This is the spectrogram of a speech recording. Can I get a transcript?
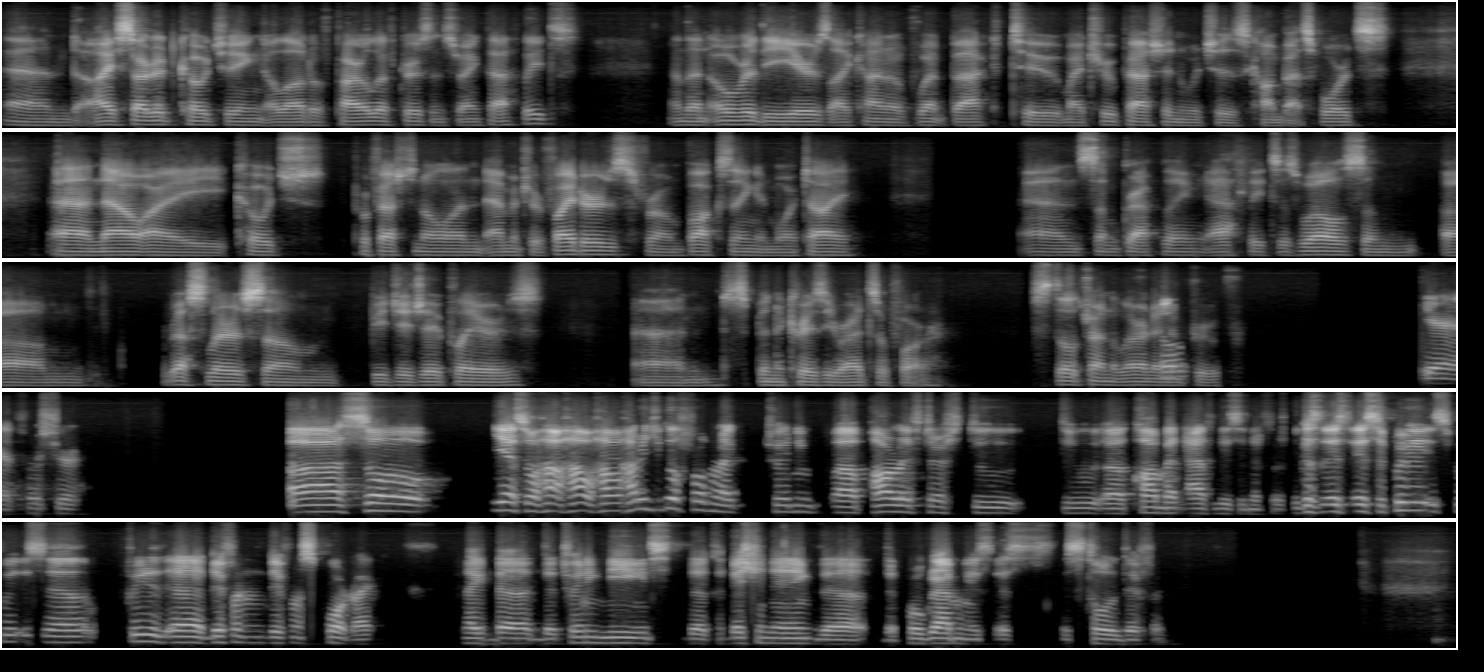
And I started coaching a lot of powerlifters and strength athletes. And then over the years, I kind of went back to my true passion, which is combat sports. And now I coach professional and amateur fighters from boxing and Muay Thai, and some grappling athletes as well, some um, wrestlers, some BJJ players. And it's been a crazy ride so far. Still trying to learn and Oh. improve. Yeah, for sure. Uh, so yeah, so how how how, how did you go from like training uh, powerlifters to to uh, combat athletes in the first? Because it's it's a pretty it's, it's a pretty uh, different different sport, right? Like the the training needs, the conditioning, the the programming is is is totally different.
